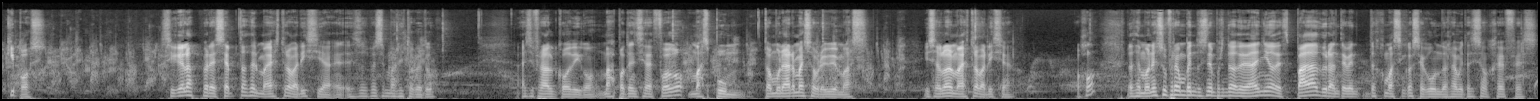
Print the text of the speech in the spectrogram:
equipos Sigue los preceptos del maestro Avaricia Esos veces más listo que tú Ha descifrado el código. Más potencia de fuego, más pum. Toma un arma y sobrevive más. Y solo el maestro Avaricia. Ojo. Los demonios sufren un 25% de daño de espada durante 22,5 segundos. La mitad si son jefes.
